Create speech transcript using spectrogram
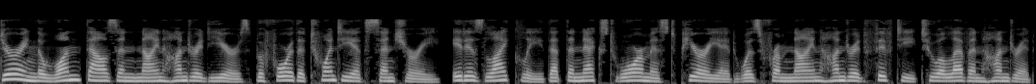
During the 1,900 years before the 20th century, it is likely that the next warmest period was from 950 to 1100,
